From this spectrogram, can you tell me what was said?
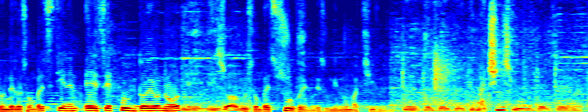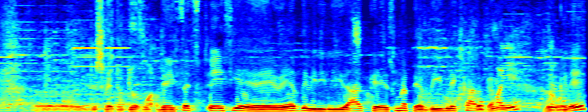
donde los hombres tienen ese punto de honor, los hombres sufren de su mismo machismo. De esa especie de deber de virilidad que es una terrible carga. ¿Lo cree?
